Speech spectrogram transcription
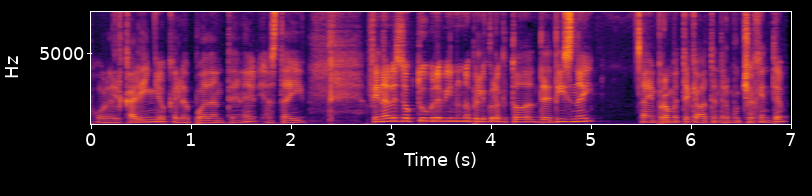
por el cariño que le puedan tener y hasta ahí. A finales de octubre vino una película que toda, de Disney, también promete que va a tener mucha gente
